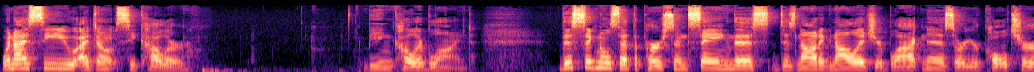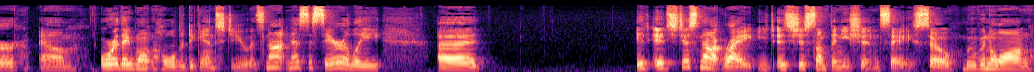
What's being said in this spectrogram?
when i see you i don't see color being colorblind this signals that the person saying this does not acknowledge your blackness or your culture, um, or they won't hold it against you. It's not necessarily, uh, it, it's just not right. It's just something you shouldn't say. So, moving along,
